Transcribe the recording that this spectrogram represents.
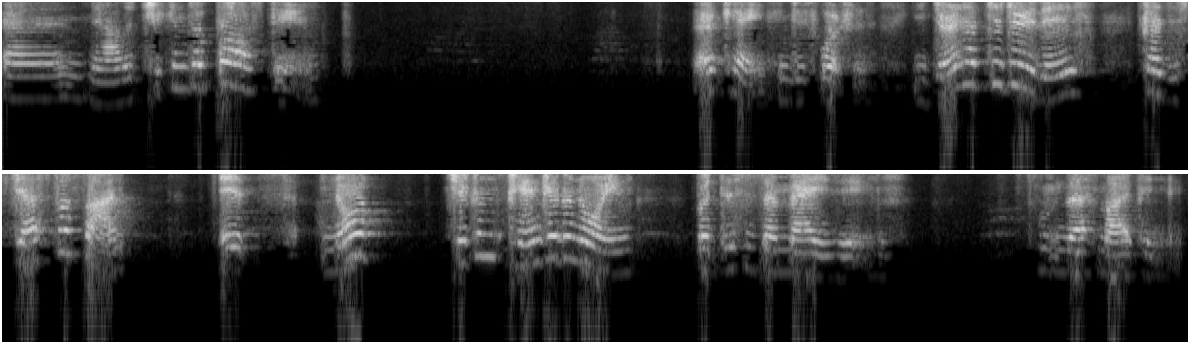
And now the chickens Okay, you can just watch this. You don't have to do this because it's just for fun. It's not chickens can get annoying, but this is amazing. That's my opinion.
